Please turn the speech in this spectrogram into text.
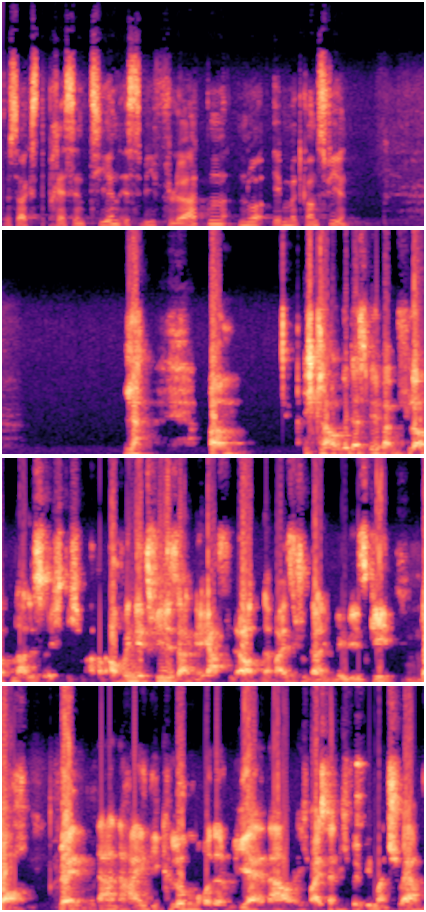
du sagst, präsentieren ist wie flirten, nur eben mit ganz vielen. Ja, ähm, ich glaube, dass wir beim Flirten alles richtig machen. Auch wenn jetzt viele sagen, ja, Flirten, da weiß ich schon gar nicht mehr, wie es geht. Mhm. Doch, wenn dann Heidi Klum oder Rihanna oder ich weiß ja nicht, für wen man schwärmt,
